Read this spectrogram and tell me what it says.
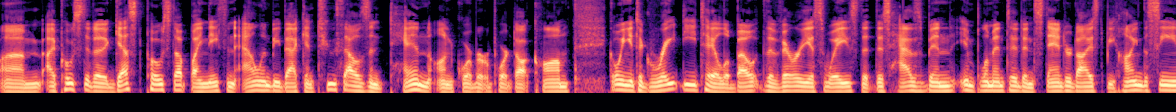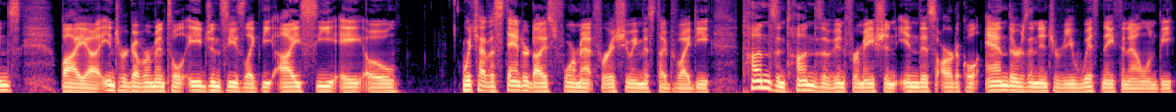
um, I posted a guest post up by Nathan Allonby back in 2010 on CorbettReport.com, going into great detail about the various ways that this has been implemented and standardized behind the scenes by uh, intergovernmental agencies like the ICAO which have a standardized format for issuing this type of ID. Tons and tons of information in this article, and there's an interview with Nathan Allonby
